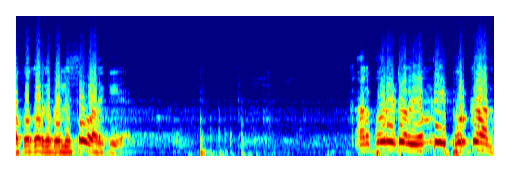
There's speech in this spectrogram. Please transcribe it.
ఒక్కొక్కరికి పిలిస్తే వారికి corporator M D Furqan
